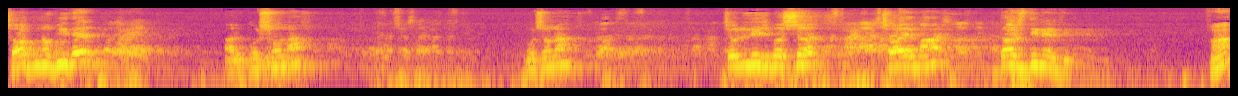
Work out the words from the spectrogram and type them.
সব নবীদের আর ঘোষণা? ঘোষণা? চল্লিশ বছর, ছয় মাস, দশ দিনের দিন। হ্যাঁ?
